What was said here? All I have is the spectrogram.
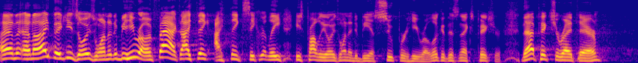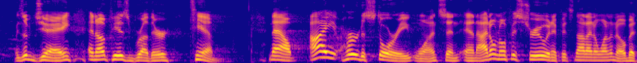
And, and I think he's always wanted to be hero. In fact, I think, I think secretly he's probably always wanted to be a superhero. Look at this next picture. That picture right there is of Jay and of his brother Tim. Now, I heard a story once, and, and I don't know if it's true, and if it's not, I don't want to know, but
